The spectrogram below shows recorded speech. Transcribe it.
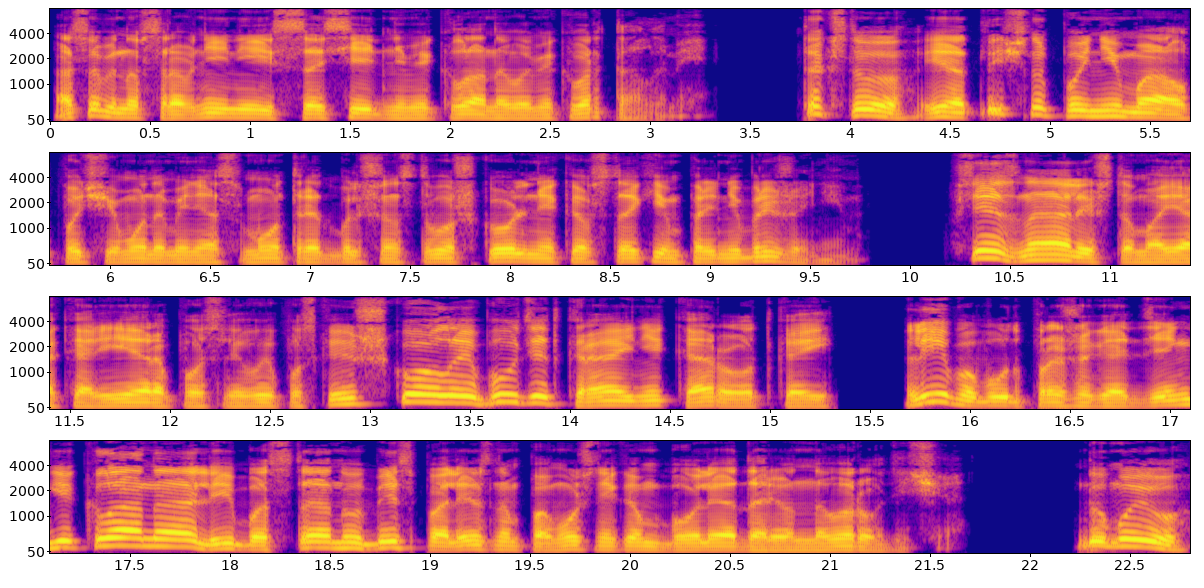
особенно в сравнении с соседними клановыми кварталами. Так что я отлично понимал, почему на меня смотрят большинство школьников с таким пренебрежением. Все знали, что моя карьера после выпуска из школы будет крайне короткой. Либо буду прожигать деньги клана, либо стану бесполезным помощником более одаренного родича. Думаю,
